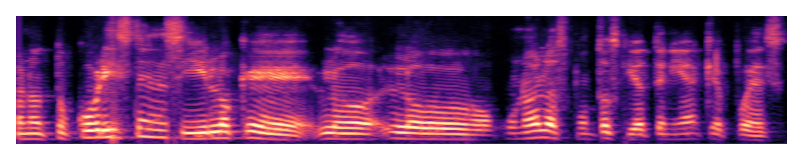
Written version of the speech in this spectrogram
Bueno, tú cubriste en sí lo que, lo, lo, uno de los puntos que yo tenía, que pues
